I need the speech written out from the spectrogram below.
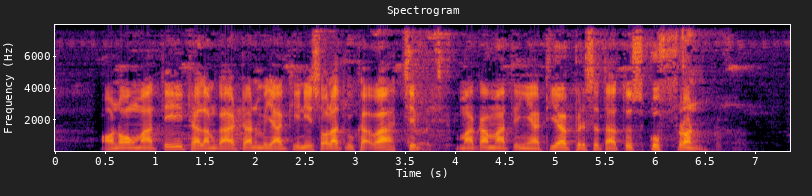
ana wong mati dalam keadaan meyakini salatku gak wajib maka matinya dia berstatus kufron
